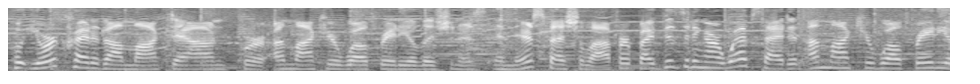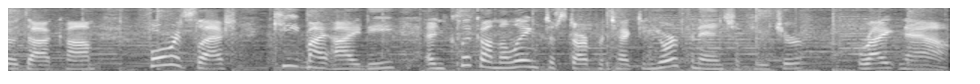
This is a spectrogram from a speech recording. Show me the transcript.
Put your credit on lockdown for Unlock Your Wealth Radio listeners and their special offer by visiting our website at unlockyourwealthradio.com forward slash keep my ID and click on the link to start protecting your financial future right now.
